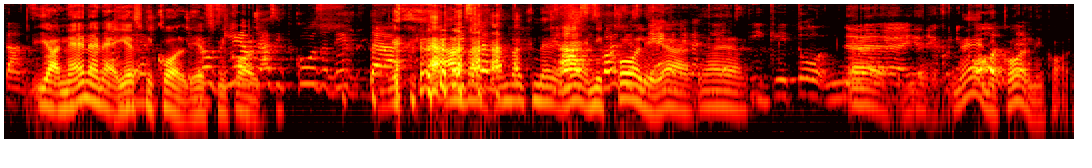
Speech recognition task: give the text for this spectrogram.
substanc. Ja, ne, ne, ne, jaz nikoli, jaz nikoli. Včasih tako zadev, da... ampak- mislim, ampak ne, ja, ne, se spomniš nikoli, ja, ja, ja. Ti, ki je to, ne, je rekel Ne, nikoli. nikoli, nikoli.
